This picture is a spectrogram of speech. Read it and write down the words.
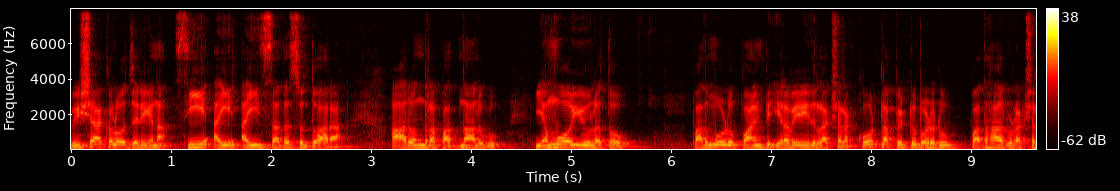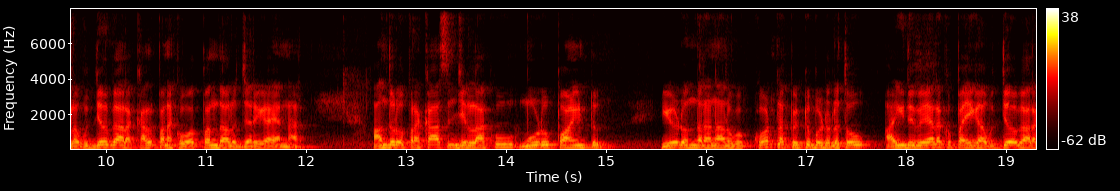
విశాఖలో జరిగిన సిఐఐ సదస్సు ద్వారా ఆరు వందల పద్నాలుగు ఎంఓయూలతో పదమూడు పాయింట్ ఇరవై ఐదు లక్షల కోట్ల పెట్టుబడులు పదహారు లక్షల ఉద్యోగాల కల్పనకు ఒప్పందాలు జరిగాయన్నారు. అందులో ప్రకాశం జిల్లాకు మూడు పాయింట్ ఏడు వందల నాలుగు కోట్ల పెట్టుబడులతో ఐదు వేలకు పైగా ఉద్యోగాల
